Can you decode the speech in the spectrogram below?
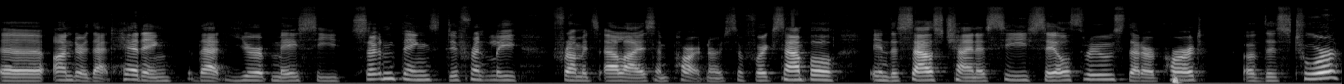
uh, under that heading that Europe may see certain things differently from its allies and partners. So, for example, in the South China Sea sail throughs that are part of this tour,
